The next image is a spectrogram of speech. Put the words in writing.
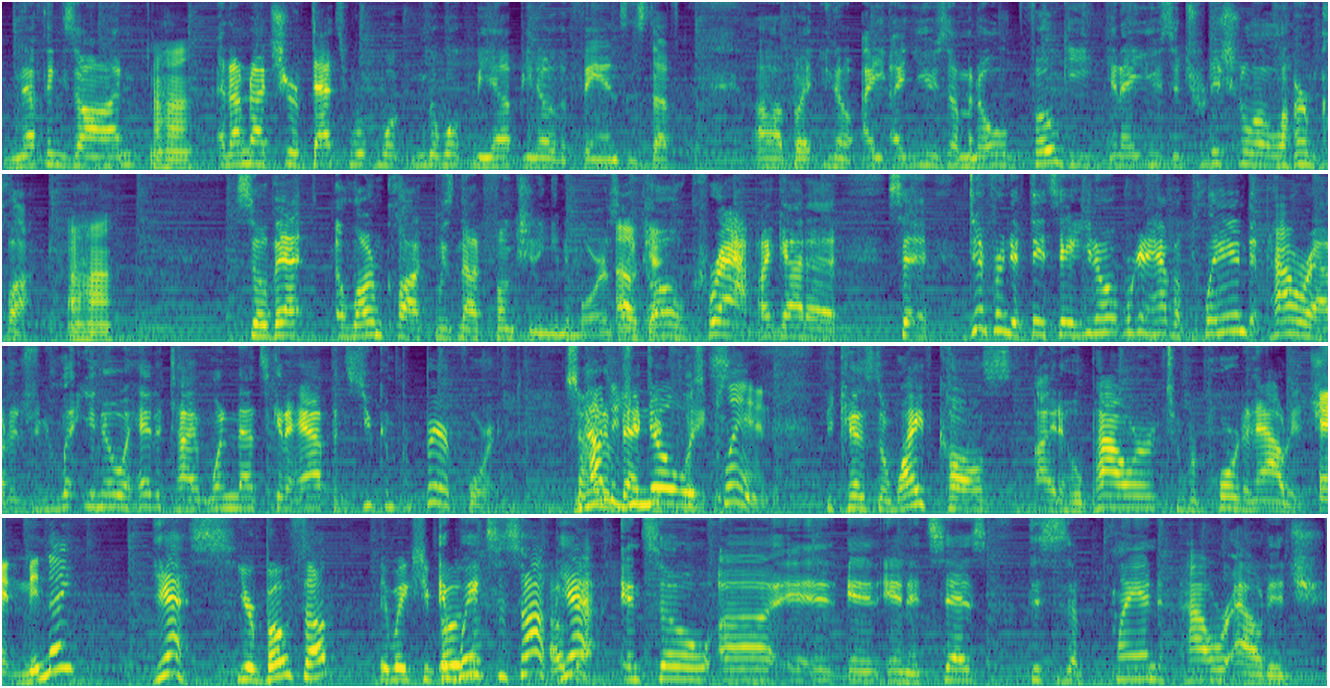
Nothing's on." Uh-huh. And I'm not sure if that's what woke, woke me up. You know, the fans and stuff. Uh, but you know, I, I use I'm an old fogey, and I use a traditional alarm clock. Uh huh. So that alarm clock was not functioning anymore. I was like, Okay. oh crap, I gotta. Say, different if they say, you know what, we're gonna have a planned power outage. We let you know ahead of time when that's gonna happen so you can prepare for it. So None how did you know it was planned? Because the wife calls Idaho Power to report an outage. At midnight? yes. You're both up. It wakes you both. It wakes us up, Okay. yeah. And so, uh, and, and it says this is a planned power outage,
